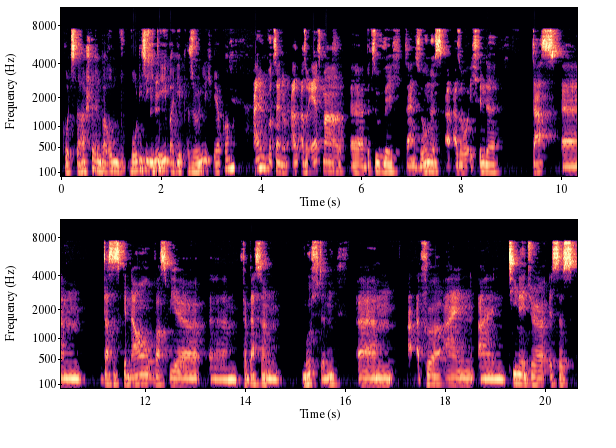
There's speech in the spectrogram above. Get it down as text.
kurz darstellen, warum, wo diese mhm. Idee bei dir persönlich herkommt? 100 Prozent. Und also erstmal äh, bezüglich deines Sohnes, also ich finde, dass ähm, das ist genau, was wir ähm, verbessern mussten. Ähm, für ein, ein Teenager ist es,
